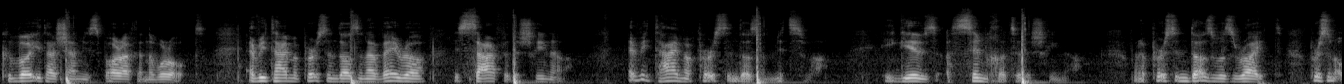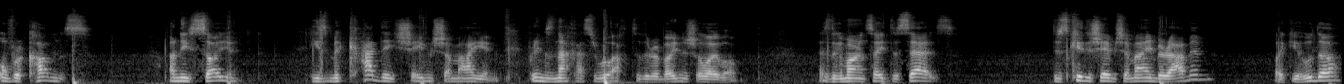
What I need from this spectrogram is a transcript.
kvoit Hashem yisparach in the world. Every time a person does an avera, is sar for the Shechina. Every time a person does a mitzvah, he gives a simcha to the Shechina. When a person does what's right, a person overcomes a nisayon. He's mekadeh shem shamayim, brings nachas ruach to the Rabbeinu Shalom. As the Gemara in Saita says, there's kiddush shem shamayim berabim, like Yehuda,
